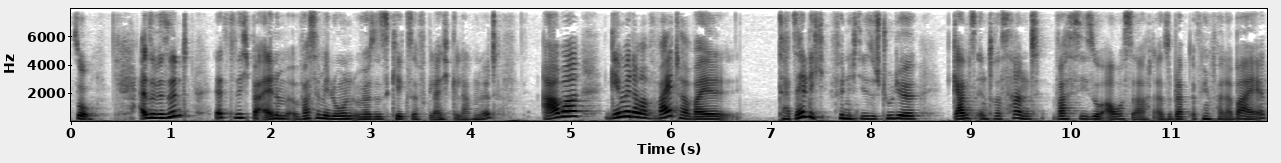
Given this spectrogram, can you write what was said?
So, also wir sind letztlich bei einem Wassermelonen versus Kekse-Vergleich gelandet. Aber gehen wir da mal weiter, weil tatsächlich finde ich diese Studie ganz interessant, was sie so aussagt. Also bleibt auf jeden Fall dabei.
